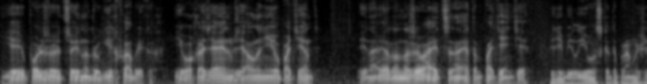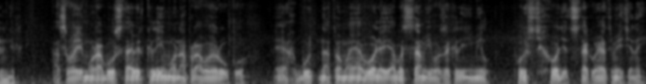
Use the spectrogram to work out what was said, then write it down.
Ею пользуются и на других фабриках. Его хозяин взял на нее патент и, наверное, наживается на этом патенте, перебил его скотопромышленник. А своему рабу ставит клеймо на правую руку. Эх, будь на то моя воля, я бы сам его заклеймил. Пусть ходит с такой отметиной.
